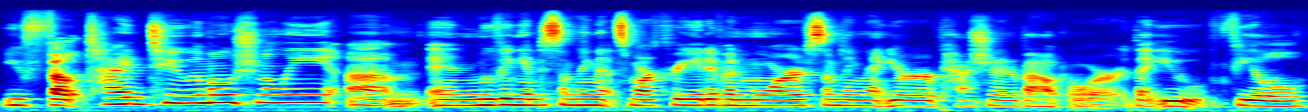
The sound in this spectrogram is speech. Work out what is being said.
you felt tied to emotionally um and moving into something that's more creative and more something that you're passionate about or that you feel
